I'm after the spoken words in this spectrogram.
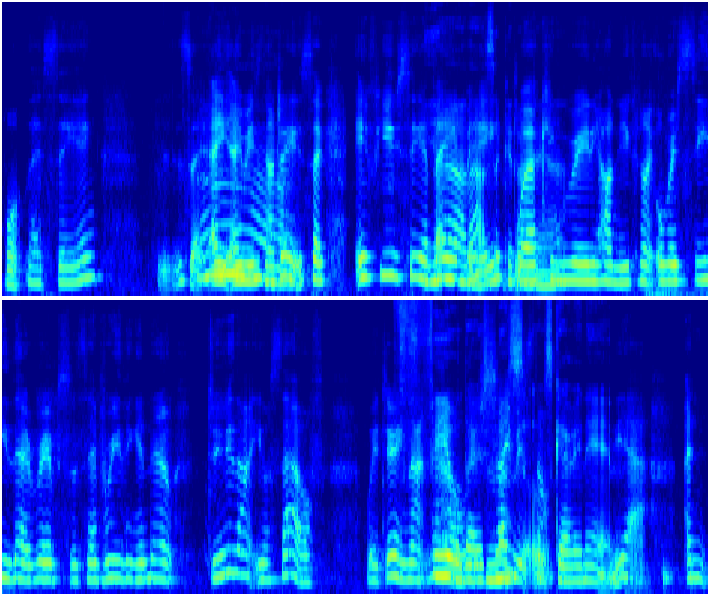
what they're seeing. So, A- Amy's now doing Ah. it. So if you see a Yeah, baby a working idea. really hard, and you can like almost see their ribs as they're breathing in now. Do that yourself. We're doing that Feel now. those It's a shame it's muscles not going in. Yeah, and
